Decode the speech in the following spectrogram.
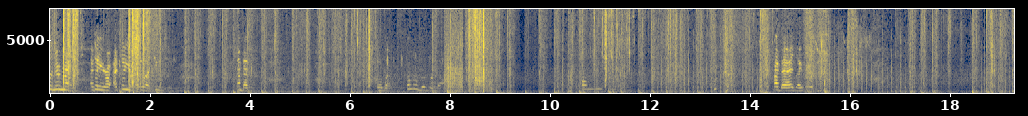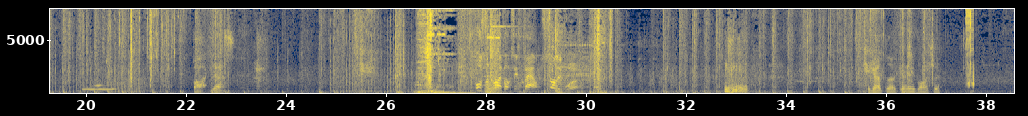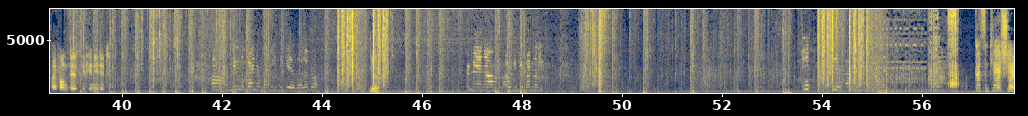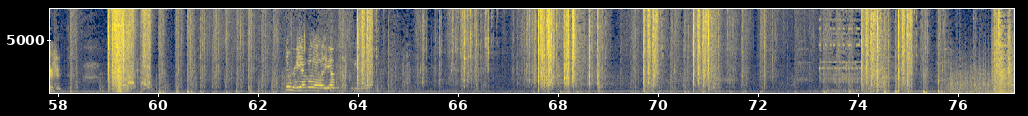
Oh, never mind. I thought you were. I thought you were TV station. My bad. Go back. Come on, go back. Um, My bad. Like. Oh, yes. All supply boxes found. Solid work. We got the grenade launcher. I found this if you need it. Um, you gonna buy your money to get a loadout drop? Yeah. Hey, man, um, I'll give you my money. Oh, yeah, I'm gonna give you my money. Got some Let's cash here. take it. There, you have a, you have a nice to get loadout.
